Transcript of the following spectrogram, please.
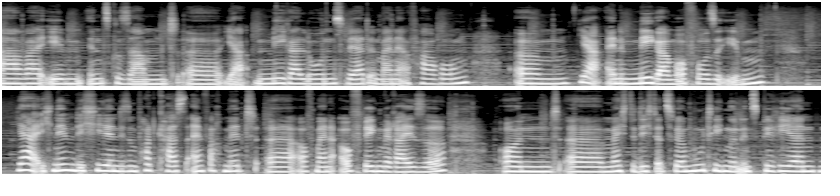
aber eben insgesamt äh, ja, mega lohnenswert in meiner Erfahrung. Ähm, ja, eine Megamorphose eben ja, ich nehme dich hier in diesem Podcast einfach mit äh, auf meine aufregende Reise und äh, möchte dich dazu ermutigen und inspirieren,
